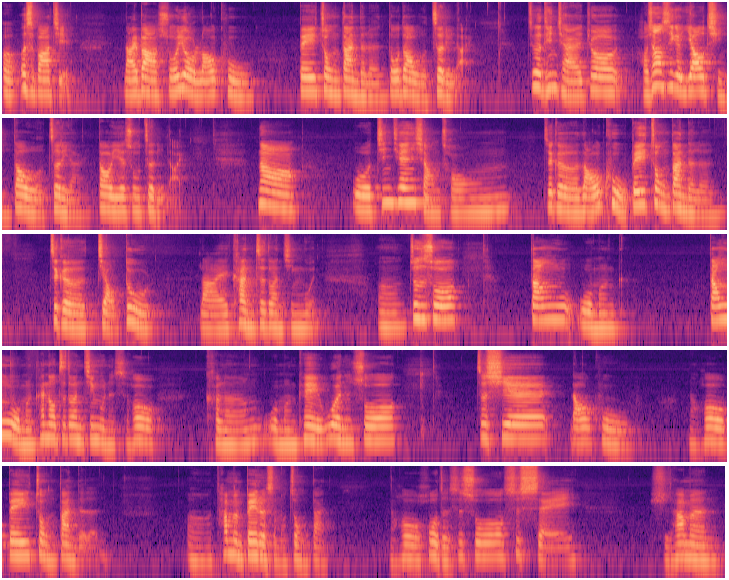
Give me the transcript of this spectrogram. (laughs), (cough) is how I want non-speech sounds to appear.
呃，二十八节，来吧，所有劳苦背重担的人都到我这里来。”这个听起来就好像是一个邀请，到我这里来，到耶稣这里来。那我今天想从。这个劳苦背重担的人，这个角度来看这段经文，嗯，就是说，当我们当我们看到这段经文的时候，可能我们可以问说，这些劳苦然后背重担的人，嗯，他们背了什么重担？然后或者是说是谁使他们？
